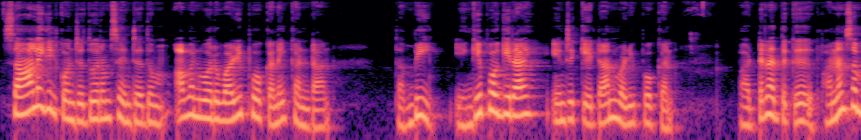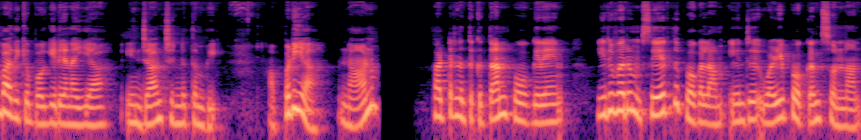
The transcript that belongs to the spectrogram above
சாலையில் கொஞ்ச தூரம் சென்றதும் அவன் ஒரு வழிப்போக்கனை கண்டான். தம்பி எங்கே போகிறாய்? என்று கேட்டான் வழிப்போக்கன். பட்டணத்துக்கு பணம் சம்பாதிக்கப் போகிறேன் ஐயா என்றான் சின்னத்தம்பி. அப்படியா? நானும் பட்டணத்துக்குத்தான் போகிறேன். இருவரும் சேர்ந்து போகலாம் என்று வழிப்போக்கன் சொன்னான்.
